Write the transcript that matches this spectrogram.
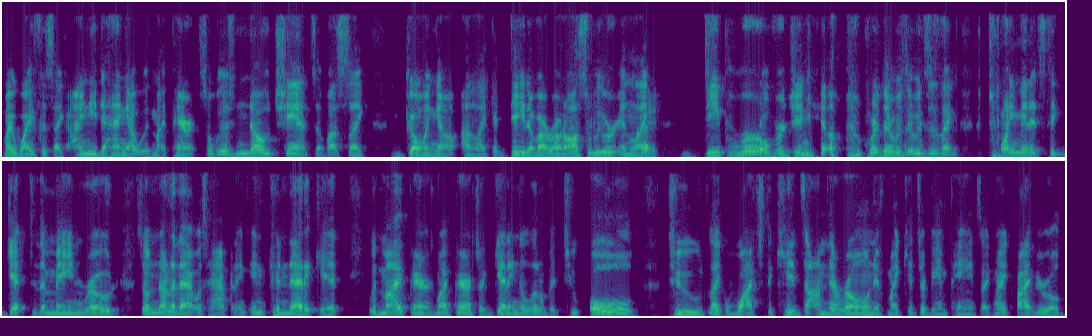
my wife was like, I need to hang out with my parents. So there's no chance of us like going out on like a date of our own. Also, we were in like Right. deep rural Virginia where there was it was just like 20 minutes to get to the main road. So none of that was happening. In Connecticut, with my parents, my parents are getting a little bit too old to like watch the kids on their own if my kids are being pains. Like my five year old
